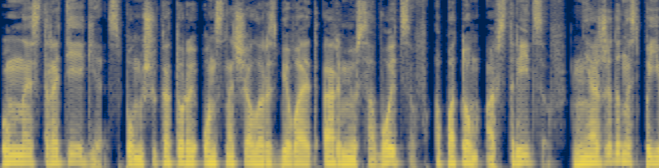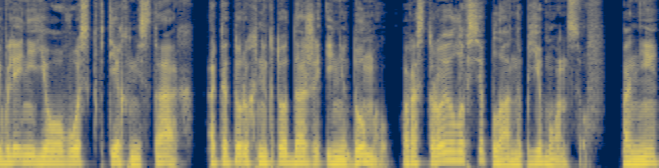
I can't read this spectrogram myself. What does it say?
умная стратегия, с помощью которой он сначала разбивает армию савойцев, а потом австрийцев, неожиданность появления его войск в тех местах, о которых никто даже и не думал, расстроила все планы пьемонцев. Они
